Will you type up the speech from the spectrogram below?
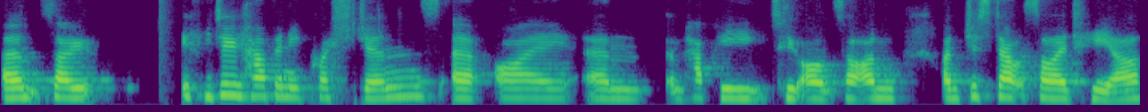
Um, so, if you do have any questions, uh, I um, am happy to answer. I'm, I'm just outside here.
